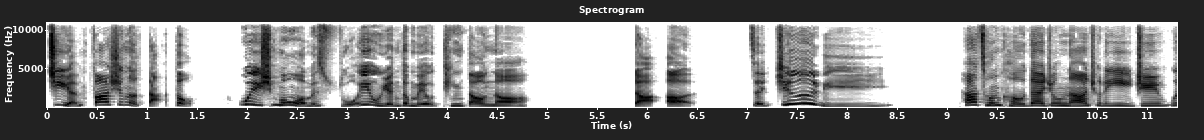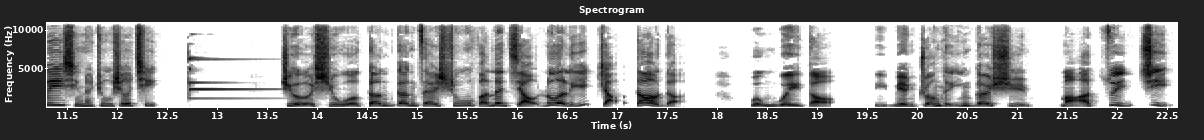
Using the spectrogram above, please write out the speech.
既然发生了打斗，为什么我们所有人都没有听到呢？答案。在这里，他从口袋中拿出了一支微型的注射器。这是我刚刚在书房的角落里找到的，闻味道，里面装的应该是麻醉剂。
